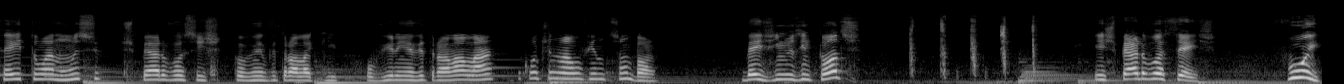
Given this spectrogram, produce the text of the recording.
feito o anúncio, espero vocês que ouvem a vitrola aqui ouvirem a vitrola lá e continuar ouvindo som bom. Beijinhos em todos. Espero vocês. Fui!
